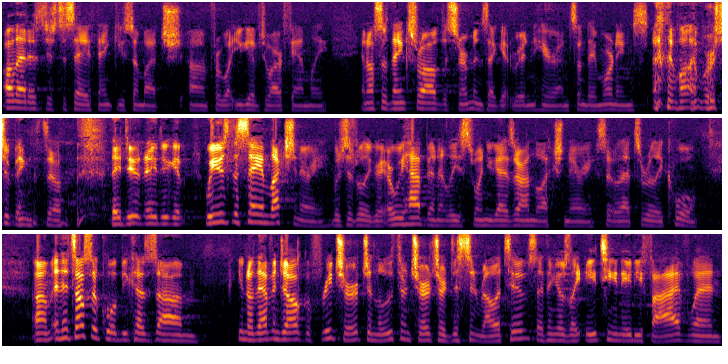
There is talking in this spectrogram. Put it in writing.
all that is just to say thank you so much um, for what you give to our family. And also thanks for all of the sermons that get written here on Sunday mornings while I'm worshiping. So they do they do get we use the same lectionary, which is really great. Or we have been at least when you guys are on the lectionary. So that's really cool. Um, and it's also cool because, um, you know, the Evangelical Free Church and the Lutheran Church are distant relatives. I think it was like 1885 when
